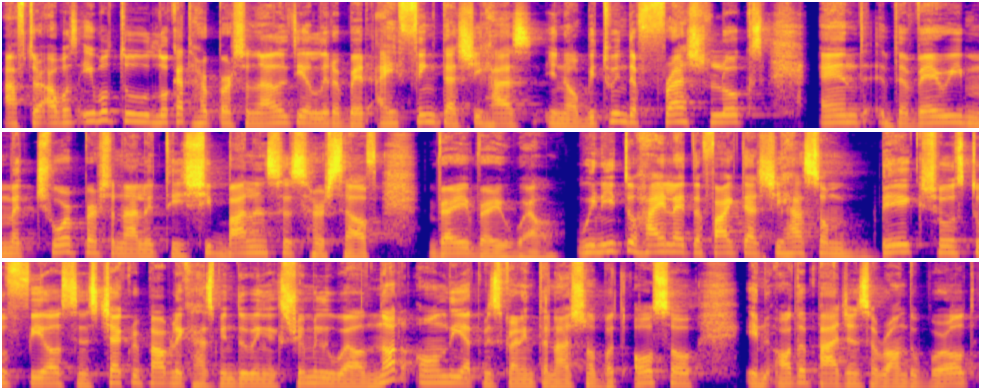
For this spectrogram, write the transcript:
after I was able to look at her personality a little bit, I think that she has, you know, between the fresh looks and the very mature personality, she balances herself very, very well. We need to highlight the fact that she has some big shoes to fill since Czech Republic has been doing extremely well, not only at Miss Grand International, but also in other pageants around the world.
